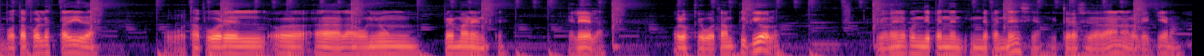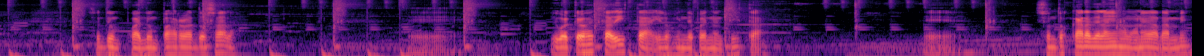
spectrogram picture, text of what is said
vota, por la estadidad o vota por el, la unión permanente, el ELA, o los que votan pipiolo, que votan por independencia, victoria ciudadana, lo que quieran. Eso es de un, pájaro a las dos alas. Eh, igual que los estadistas y los independentistas, eh, son dos caras de la misma moneda también.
